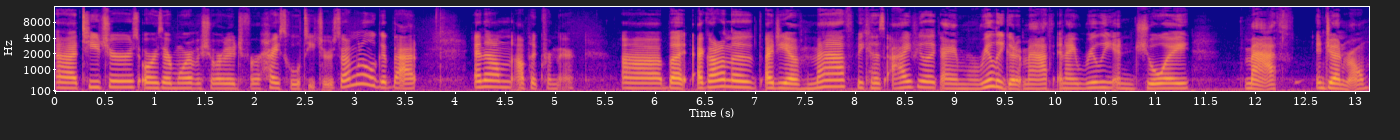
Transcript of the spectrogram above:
uh, teachers, or is there more of a shortage for high school teachers? So I'm gonna look at that, and then I'll, I'll pick from there. Uh, but I got on the idea of math because I feel like I am really good at math, and I really enjoy math in general.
